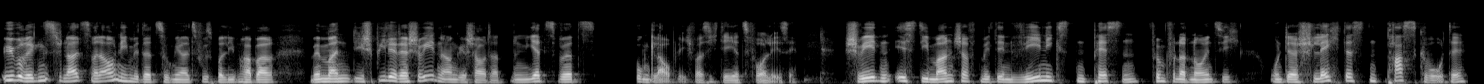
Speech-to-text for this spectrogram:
Übrigens schnalzt man auch nicht mit der Zunge als Fußballliebhaber, wenn man die Spiele der Schweden angeschaut hat. Und jetzt wird's unglaublich, was ich dir jetzt vorlese. Schweden ist die Mannschaft mit den wenigsten Pässen, 590, und der schlechtesten Passquote,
